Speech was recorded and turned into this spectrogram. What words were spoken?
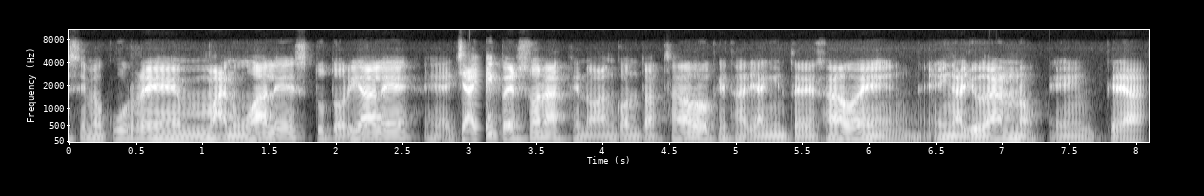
se me ocurren manuales, tutoriales. eh, ya hay personas que nos han contactado que estarían interesados en, en ayudarnos en crear,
